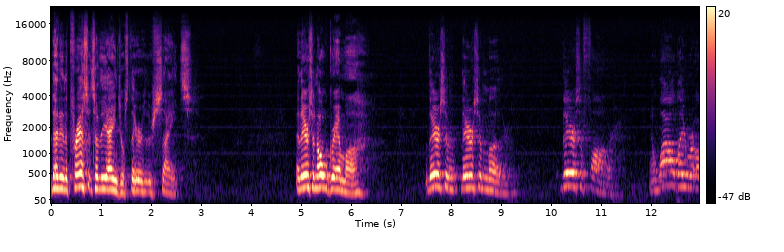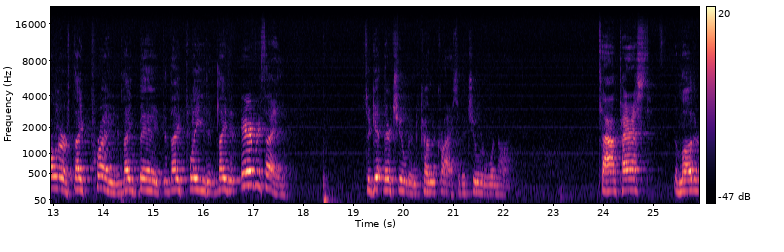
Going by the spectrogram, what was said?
that in the presence of the angels there are saints. And there's an old grandma, there's a, there's a mother, there's a father, and while they were on earth, they prayed and they begged and they pleaded. And they did everything to get their children to come to Christ, and their children would not. Time passed, the mother,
